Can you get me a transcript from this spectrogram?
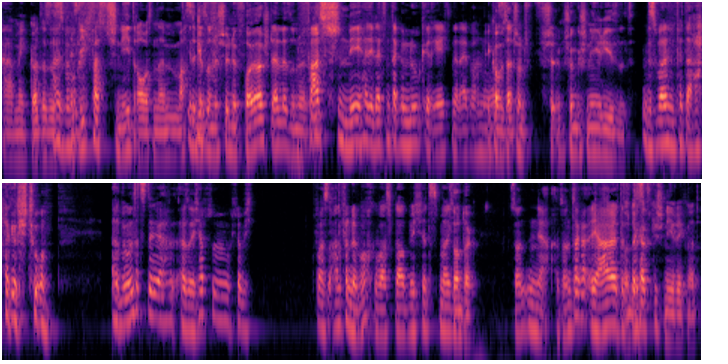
Ja, mein Gott, es, ist, Also es liegt fast Schnee draußen. Dann machst Es du dir so eine schöne Feuerstelle, so eine. Fast Schnee, hat die letzten Tage nur geregnet, einfach nur. Ja, komm, es hat schon, schon, schon geschneerieselt. Das war ein fetter Hagelsturm. Also bei uns hat's, also ich habe so, glaube ich, was Anfang der Woche war es, glaube ich, jetzt mal Sonntag. Sonntag, ja, Sonntag, ja, das, Sonntag hat es geschneeregnet.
